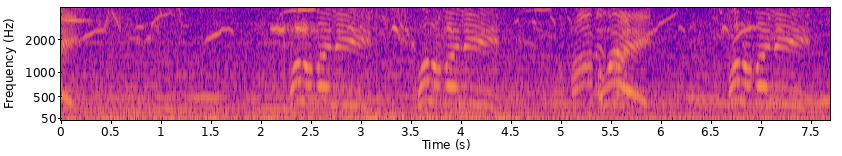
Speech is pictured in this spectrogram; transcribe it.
Away! Follow my lead! Follow my lead! Away! Follow my lead!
